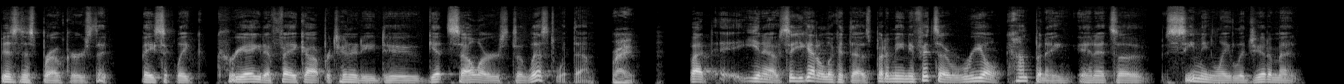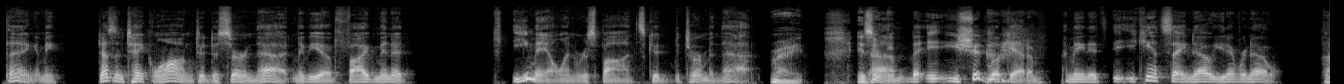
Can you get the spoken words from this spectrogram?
business brokers that basically create a fake opportunity to get sellers to list with them. right But, you know, so you got to look at those. But I mean, if it's a real company and it's a seemingly legitimate thing, I mean, it doesn't take long to discern that. Maybe a five minute email in response could determine that. right is it Um, but it, you should look at them. I mean, it, you can't say no. You never know uh,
